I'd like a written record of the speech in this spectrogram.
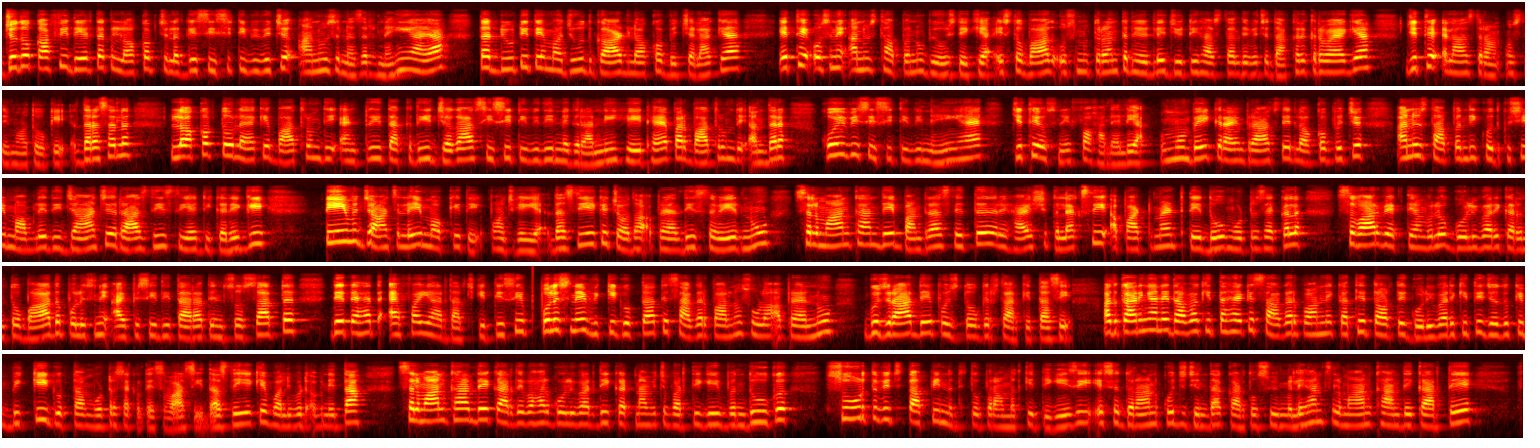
ਜਦੋਂ ਕਾਫੀ ਦੇਰ ਤੱਕ ਲੌਕਅਪ 'ਚ ਲੱਗੇ ਸੀਸੀਟੀਵੀ ਵਿੱਚ ਅਨੁਜ ਨਜ਼ਰ ਨਹੀਂ ਆਇਆ ਤਾਂ ਡਿਊਟੀ ਤੇ ਮੌਜੂਦ ਗਾਰਡ ਲੌਕਅਪ ਵਿੱਚ ਚਲਾ ਗਿਆ। ਇੱਥੇ ਉਸਨੇ ਅਨੁਜ ਨੂੰ ਬੇਹੋਸ਼ ਦੇਖਿਆ। ਇਸ ਤੋਂ ਬਾਅਦ ਉਸ ਨੂੰ ਤੁਰੰਤ ਨੇੜਲੇ ਜੀਟੀ ਹਸਪਤਾਲ ਦੇ ਵਿੱਚ ਦਾਖਲ ਕਰਵਾਇਆ ਗਿਆ, ਜਿੱਥੇ ਇਲਾਜ ਦੌਰਾਨ ਉਸ ਦੀ ਮੌਤ ਹੋ ਗਈ। ਦਰਅਸਲ, ਲੌਕਅਪ ਤੋਂ ਲੈ ਕੇ ਬਾਥਰੂਮ ਦੀ ਐਂਟਰੀ ਤੱਕ ਦੀ ਜਗ੍ਹਾ ਸੀਸੀਟੀਵੀ ਦੀ ਨਿਗਰਾਨੀ ਹੇਠ ਹੈ, ਪਰ ਬਾਥਰੂਮ ਦੇ ਅੰਦਰ ਕੋਈ ਵੀ ਸੀਸੀਟੀਵੀ ਨਹੀਂ ਹੈ, ਜਿੱਥੇ ਉਸਨੇ ਫਾਹਾ ਲੈ ਲਿਆ। ਮੁੰਬਈ ਕ੍ਰਾਈਮ ਬ੍ਰਾਂਚ ਦੇ ਲੌਕਅਪ ਵਿੱਚ ਅਨੁਸਥਾਪਨ ਦੀ ਖੁਦਕੁਸ਼ੀ ਮਾਮਲੇ ਦੀ ਜਾਂਚ ਰਾਜ ਦੀ ਸੀਆਈਡੀ ਕਰੇਗੀ। ਟੀਮ ਜਾਂਚ ਲਈ ਮੌਕੇ ਤੇ ਪਹੁੰਚ ਗਈ ਹੈ। ਦੱਸਦੀ ਹੈ ਕਿ 14 ਅਪ੍ਰੈਲ ਦੀ ਸਵੇਰ ਨੂੰ ਸਲਮਾਨ ਖਾਨ ਦੇ ਬਾਂਦਰਾ ਸਥਿਤ ਰਿਹਾਇਸ਼ ਗਲੈਕਸੀ ਅਪਾਰਟਮੈਂਟ ਤੇ ਦੋ ਮੋਟਰਸਾਈਕਲ ਸਵਾਰ ਵਿਅਕਤੀਆਂ ਵੱਲੋਂ ਗੋਲੀਬਾਰੀ ਕਰਨ ਤੋਂ ਬਾਅਦ ਪੁਲਿਸ ਨੇ ਆਈਪੀਸੀ ਦੀ ਧਾਰਾ 307 ਦੇ ਤਹਿਤ ਐਫਆਈਆਰ ਦਰਜ ਕੀਤੀ ਸੀ। ਪੁਲਿਸ ਨੇ ਵਿੱਕੀ ਗੁਪਤਾ ਤੇ ਸਾਗਰਪਾਲ ਨੂੰ 16 ਅਪ੍ਰੈਲ ਨੂੰ ਗੁਜਰਾਤ ਦੇ ਪੁਜ ਤੋਂ ਗ੍ਰਿਫਤਾਰ ਕੀਤਾ ਸੀ। ਅਧਿਕਾਰੀਆਂ ਨੇ ਦਾਅਵਾ ਕੀਤਾ ਹੈ ਕਿ ਸਾਗਰ ਸਾਗਰਪਾਲ ਨੇ ਕਥਿਤ ਤੌਰ ਤੇ ਗੋਲੀਬਾਰੀ ਕੀਤੀ, ਜਦੋਂ ਕਿ ਵਿੱਕੀ ਗੁਪਤਾ ਮੋਟਰਸਾਈਕਲ ਤੇ ਸਵਾਰ ਸੀ। ਦੱਸਦੇ ਹੈ ਕਿ ਬਾਲੀਵੁੱਡ ਅਭਿਨੇਤਾ ਸਲਮਾਨ ਖਾਨ ਦੇ ਘਰ ਦੇ ਬਾਹਰ ਗੋਲੀਬਾਰੀ ਦੀ ਘਟਨਾ ਵਿੱਚ ਵਰਤੀ ਗਈ ਬੰਦੂਕ ਸੂਰਤ ਵਿੱਚ ਤਾਪੀ ਨਦੀ ਤੋਂ ਬਰਾਮਦ ਕੀਤੀ ਗਈ ਸੀ। ਇਸ ਦੌਰਾਨ ਕੁਝ ਜਿੰਦਾ ਕਾਰਤੂਸ ਵੀ ਮਿਲੇ ਹਨ। ਸਲਮਾਨ ਖਾਨ ਦੇ ਘਰ ਤੇ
